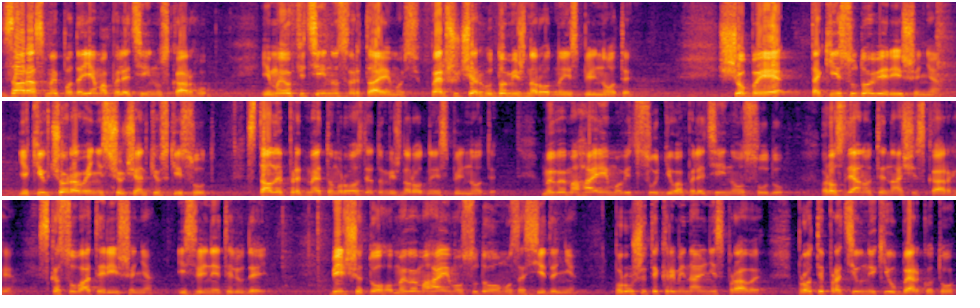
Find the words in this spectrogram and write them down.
Зараз ми подаємо апеляційну скаргу, і ми офіційно звертаємось в першу чергу до міжнародної спільноти, щоб такі судові рішення, які вчора виніс Шевченківський суд, стали предметом розгляду міжнародної спільноти. Ми вимагаємо від суддів апеляційного суду розглянути наші скарги, скасувати рішення і звільнити людей. Більше того, ми вимагаємо в судовому засіданні порушити кримінальні справи проти працівників Беркуту,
